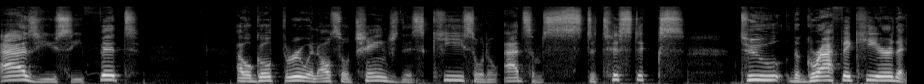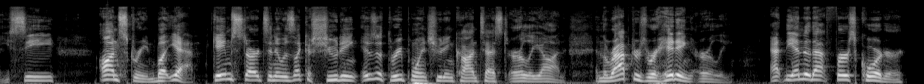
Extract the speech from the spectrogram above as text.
as you see fit. I will go through and also change this key so it'll add some statistics to the graphic here that you see on screen. But yeah, game starts and it was like a shooting, it was a three point shooting contest early on. And the Raptors were hitting early. At the end of that first quarter,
